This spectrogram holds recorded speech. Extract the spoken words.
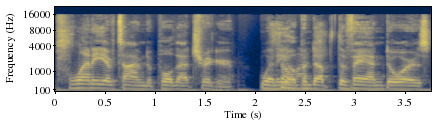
plenty of time to pull that trigger when he opened much. up the van doors.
